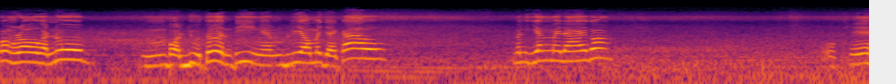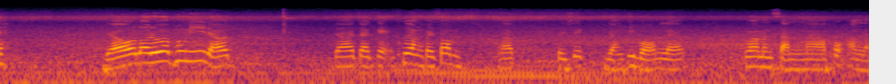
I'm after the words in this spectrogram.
กล้องเรากันนู่บอลอยู่เทิร์นดีไงเลียวไม่ใหญ่ก้าวมันยังไม่ได้ก็ โอเค เดี๋ยวรอดูว่าพรุ่งนี้เดี๋ยว จะจะแกะเครื่องไปซ่อมนะครับ ไปเช็คอย่างที่บอกแล้ว ว่ามันสั่นมาเพราะอะไร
